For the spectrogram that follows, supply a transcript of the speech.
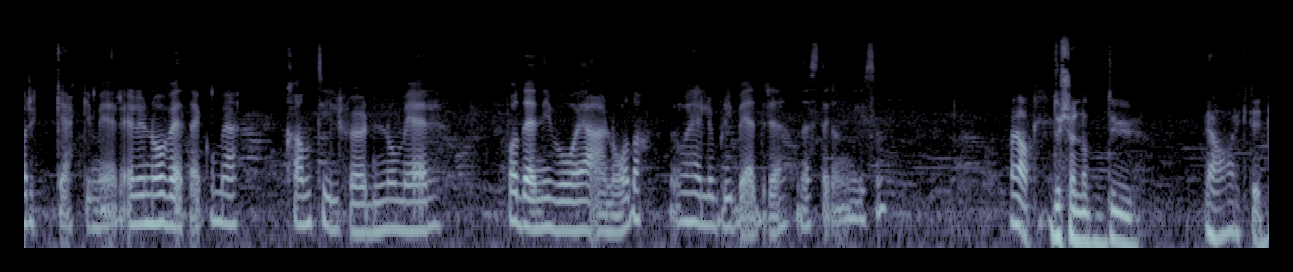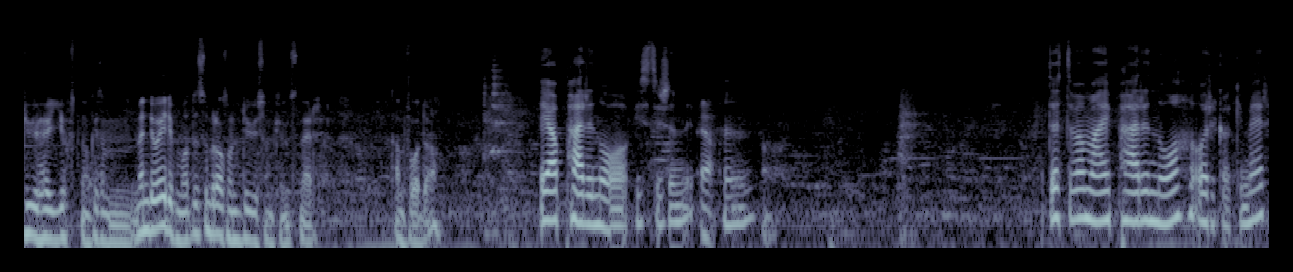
orker jeg ikke mer. Eller nå vet jeg ikke om jeg kan tilføre den noe mer på det nivået jeg er nå, da. Det får heller bli bedre neste gang, liksom. Ja, du skjønner at du Ja, riktig. Du har gjort noe som Men da er det på en måte så bra som du som kunstner kan få det, da. Ja, per nå, hvis du skjønner. Ja. Mm. Dette var meg per nå. Orka ikke mer.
